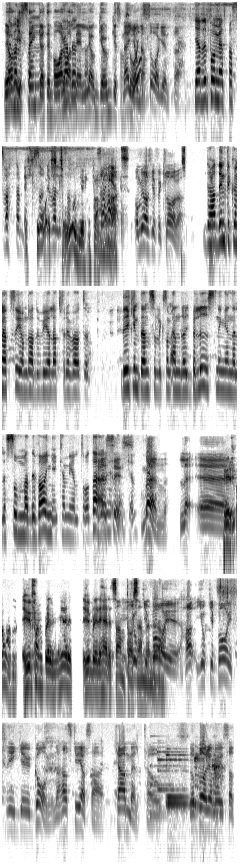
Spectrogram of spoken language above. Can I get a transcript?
Jag var misstänker liksom- att det bara jag var Lelle och Gugge som Nej, såg jag den. såg inte. jag hade på mig ett par svarta byxor. såg, Det var liksom, såg ju för Så fan om jag ska förklara. Du hade inte kunnat se om du hade velat för det var typ det gick inte ens att liksom ändra i belysningen eller zooma. Det var ingen kameltå där Precis. Men, le, eh, Hur fan, hur fan blev det här, ett- hur blev det här ett samtalsämne? Jockiboi, triggar ju igång när han skrev så här, camel toe. Då börjar man ju så här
